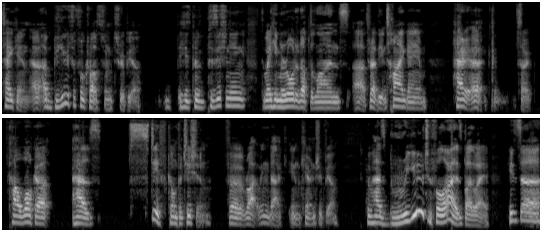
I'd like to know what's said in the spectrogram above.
taken, a, a beautiful cross from Trippier his positioning, the way he marauded up the lines uh, throughout the entire game. Harry, uh, sorry, Kyle Walker has stiff competition for right wing back in Kieran Trippier, who has beautiful eyes, by the way. His uh,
